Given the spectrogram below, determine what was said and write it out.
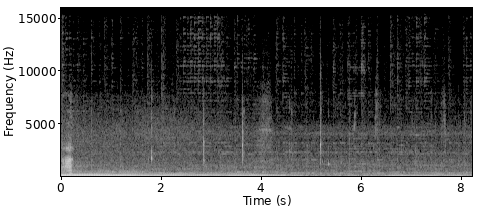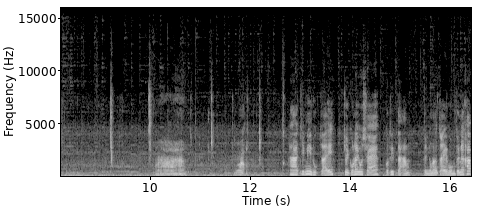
อะอ่าว้าถ้าคลิปนี้ถูกใจ ช่วยกดไลค์กดแชร์ กดติดตาม เป็นกำลังใจให้ผมด้วยนะครับ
